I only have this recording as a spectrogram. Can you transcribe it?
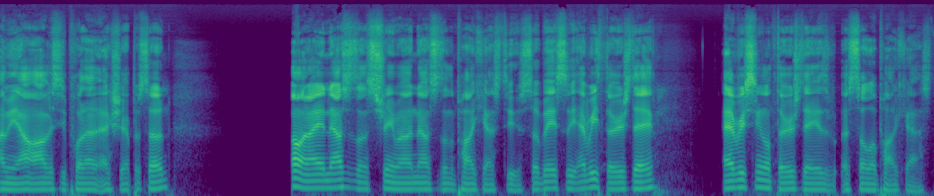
I mean, I'll obviously put out an extra episode. Oh, and I announce this on the stream. I announce it on the podcast too. So basically, every Thursday, every single Thursday is a solo podcast.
